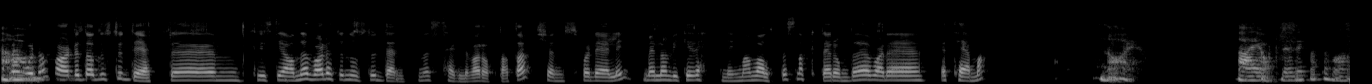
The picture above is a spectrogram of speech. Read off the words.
Har... Men hvordan var det da du studerte, Kristiane? Var dette noe studentene selv var opptatt av? Kjønnsfordeling? Mellom hvilken retning man valgte? Snakket dere om det? Var det et tema? Nei. Nei, jeg opplevde ikke at det var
